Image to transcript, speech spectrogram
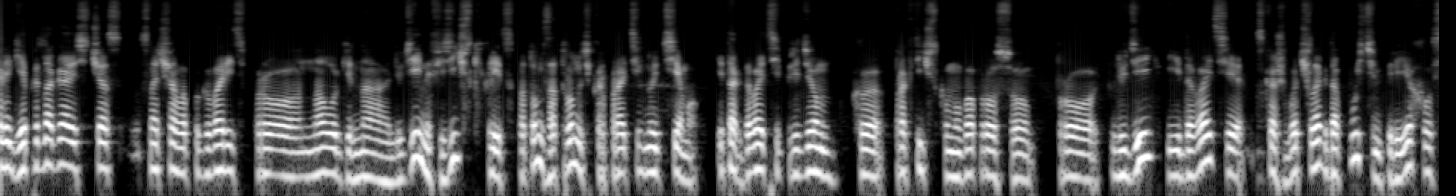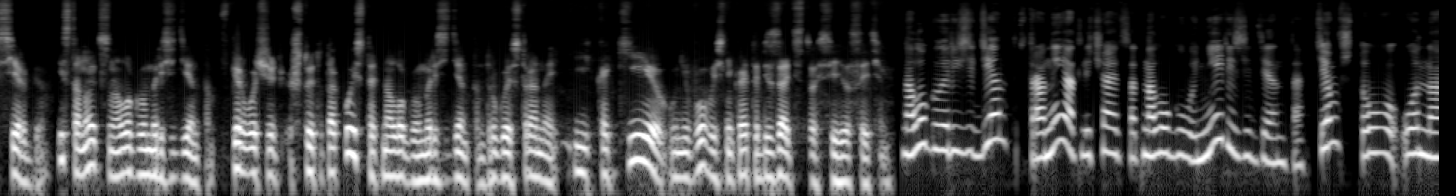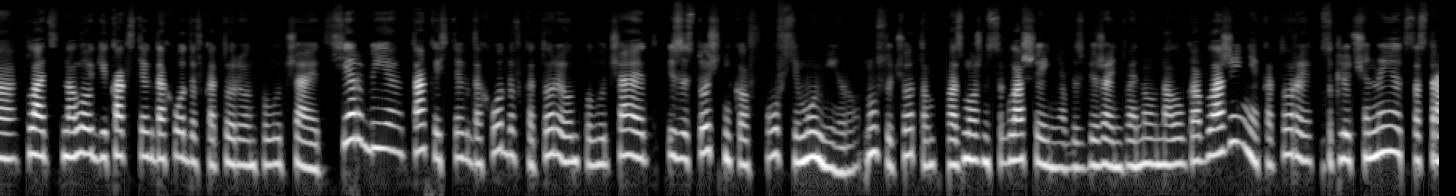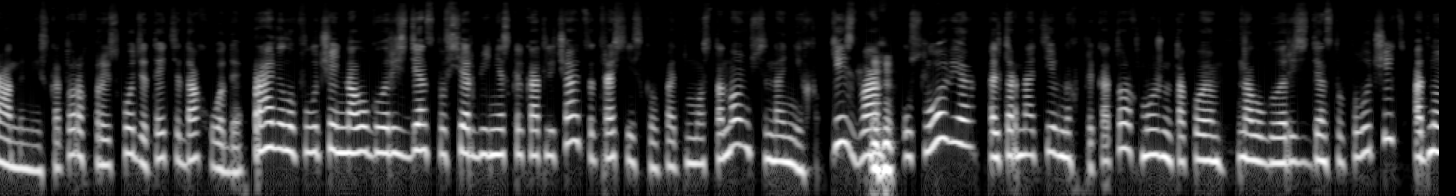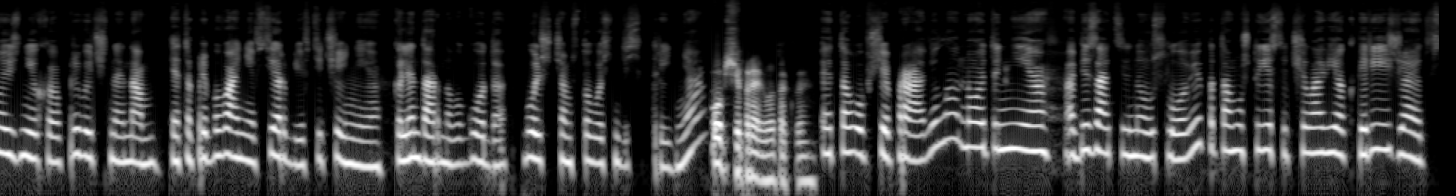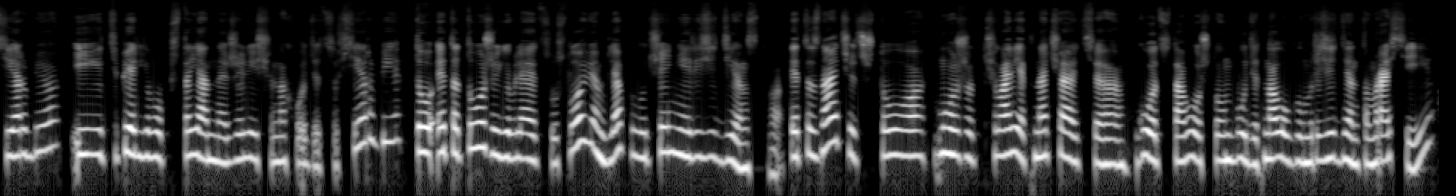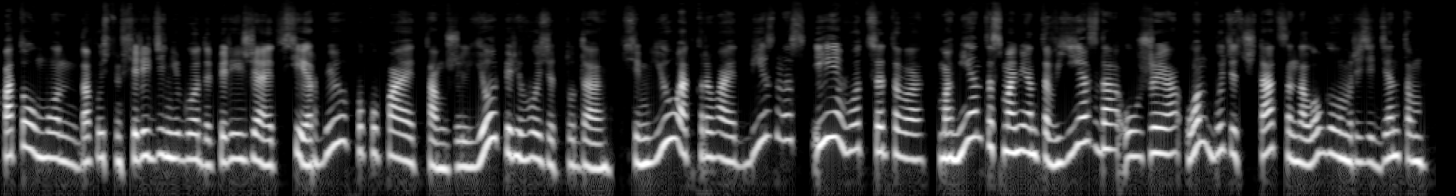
Коллеги, я предлагаю сейчас сначала поговорить про налоги на людей, на физических лиц, потом затронуть корпоративную тему. Итак, давайте перейдем к практическому вопросу про людей. И давайте скажем, вот человек, допустим, переехал в Сербию и становится налоговым резидентом. В первую очередь, что это такое стать налоговым резидентом другой страны и какие у него возникают обязательства в связи с этим? Налоговый резидент страны отличается от налогового нерезидента тем, что он а, платит налоги как с тех доходов, которые он получает в Сербии, так и с тех доходов, которые он получает из источников по всему миру. Ну, с учетом, возможно, соглашения об избежании двойного налогообложения налогообложения, которые заключены со странами, из которых происходят эти доходы. Правила получения налогового резидентства в Сербии несколько отличаются от российского, поэтому остановимся на них. Есть два угу. условия альтернативных, при которых можно такое налоговое резидентство получить. Одно из них, э, привычное нам, это пребывание в Сербии в течение календарного года больше, чем 183 дня. Общее правило такое. Это общее правило, но это не обязательное условие, потому что если человек переезжает в Сербию и теперь его постоянное жилище находится в Сербии, то это тоже является условием для получения резидентства. Это значит, что может человек начать э, год с того, что он будет налоговым резидентом России, потом он, допустим, в середине года переезжает в Сербию, покупает там жилье, перевозит туда семью, открывает бизнес, и вот с этого момента, с момента въезда уже он будет считаться налоговым резидентом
